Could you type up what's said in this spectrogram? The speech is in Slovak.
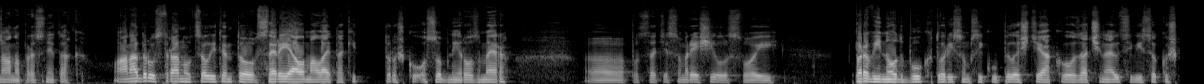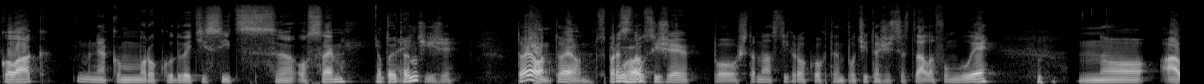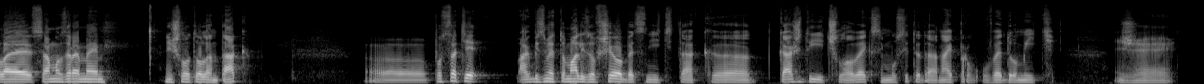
No áno, presne tak. A na druhú stranu celý tento seriál mal aj taký trošku osobný rozmer. Uh, v podstate som riešil svoj prvý notebook, ktorý som si kúpil ešte ako začínajúci vysokoškolák v nejakom roku 2008. A to je ten? Čiže to je on, to je on. Predstav si, že po 14 rokoch ten počítač ešte stále funguje. No, ale samozrejme, nešlo to len tak. E, v podstate, ak by sme to mali zo všeobecniť, tak e, každý človek si musí teda najprv uvedomiť, že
